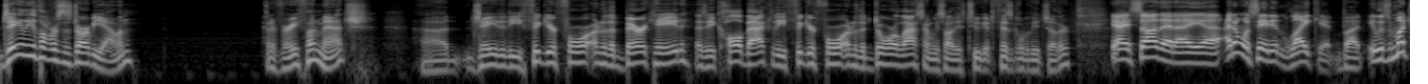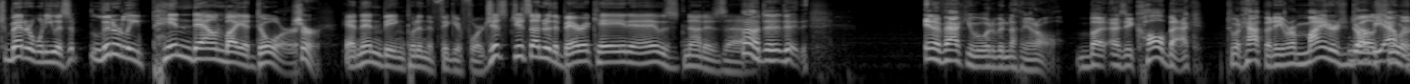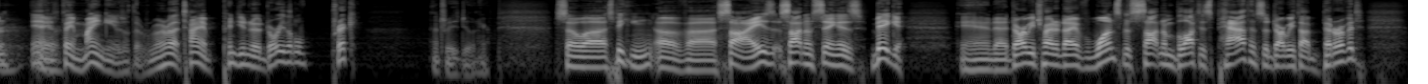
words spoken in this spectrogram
Jay Lethal versus Darby Allin. Had a very fun match. Uh, Jay did the figure four under the barricade as a callback to the figure four under the door last time we saw these two get physical with each other. Yeah, I saw that. I uh, I don't want to say I didn't like it, but it was much better when he was literally pinned down by a door. Sure. And then being put in the figure four, just just under the barricade, it was not as. Uh, No, d- d- in a vacuum, it would have been nothing at all. But as a callback to what happened, a reminder to Well, Darby sure. Allin. Yeah, Yeah. he's playing mind games with him. Remember that time I pinned you into a door, you little prick? That's what he's doing here. So, uh, speaking of uh, size, Satnam Singh is big. And uh, Darby tried to dive once, but Satnam blocked his path, and so Darby thought better of it.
